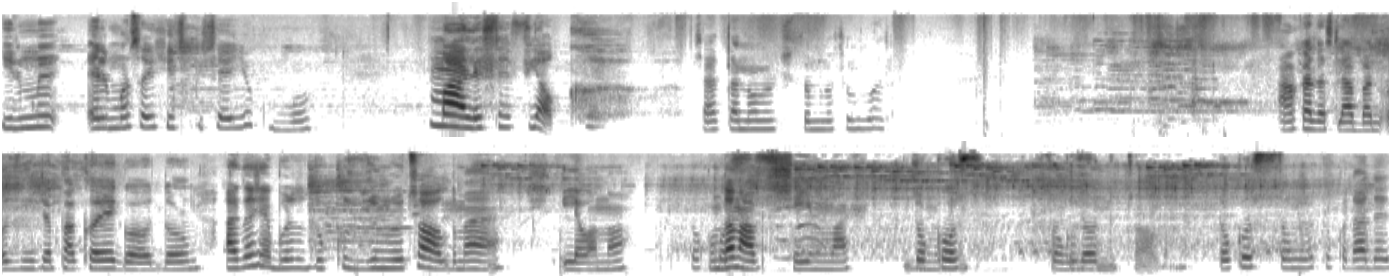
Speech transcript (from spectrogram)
20 elmasa hiçbir şey yok mu? Maalesef yok. Zaten onun zımrıtım var. Arkadaşlar ben az önce Paco'yu gördüm. Arkadaşlar burada 9 zümrütü aldım ha. Leon'u. Dokuz. Bundan az şeyim var. Dokuz. 9 Zümrüt. zümrütü aldım. 9 zümrüt o kadar da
